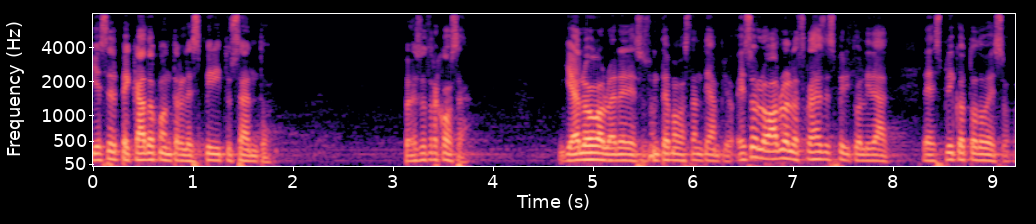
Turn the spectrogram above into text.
y es el pecado contra el Espíritu Santo. Pero es otra cosa. Ya luego hablaré de eso, es un tema bastante amplio. Eso lo hablo en las clases de espiritualidad, les explico todo eso.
